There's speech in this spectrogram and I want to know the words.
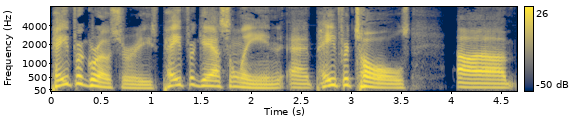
pay for groceries, pay for gasoline, and pay for tolls, um,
